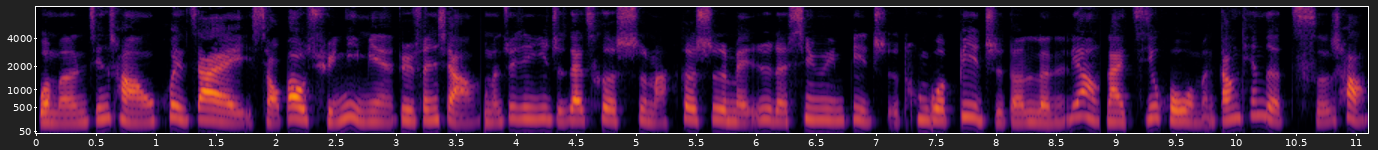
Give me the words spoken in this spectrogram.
我们经常会在小报群里面去分享，我们最近一直在测试嘛，测试每日的幸运币值，通过币壁纸的能量来激活我们当天的磁场。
